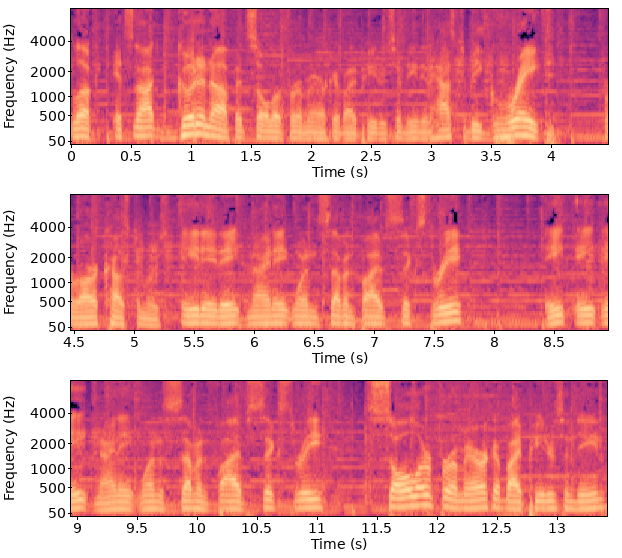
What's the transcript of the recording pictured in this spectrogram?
Look, it's not good enough at Solar for America by Peterson Dean. It has to be great for our customers. 888 981 7563. 888 981 7563. Solar for America by Peterson Dean.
